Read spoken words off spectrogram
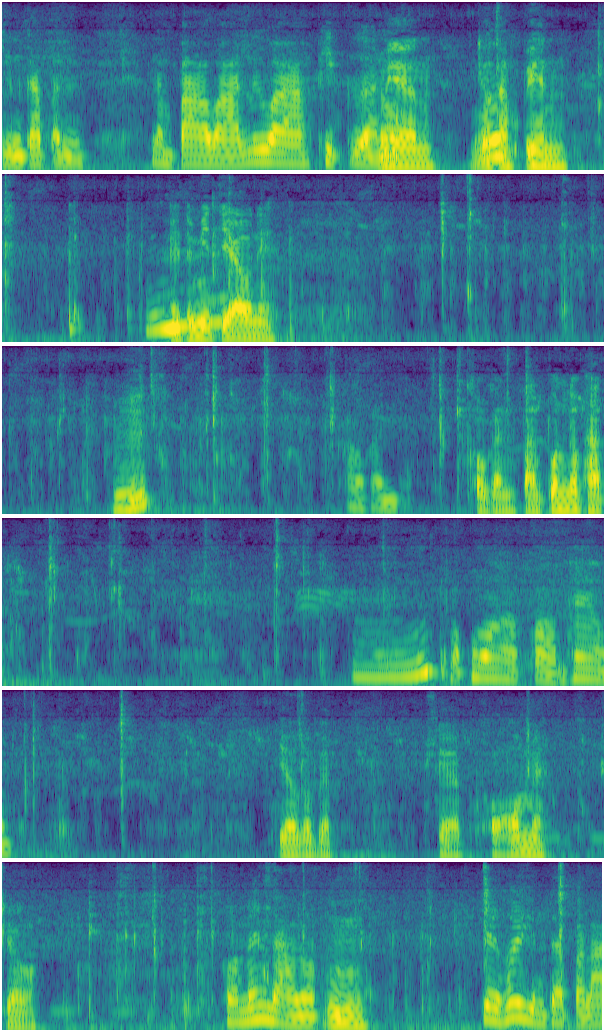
กินกับอันน้ำปลาหวานหรือว่าพริกเกลือแมเนาะนว่าจำเป็นให้แต่มีเจียวนี่อืมเข้ากันเข้ากันปานป่นก็ผักอืมบักม่วงอะกรอบแห้งเจียวกับแบบแสบหอมไหม เจียวหอมแมงดาเนาะอืมเจ๊เคยกินแต่ปลาร้า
